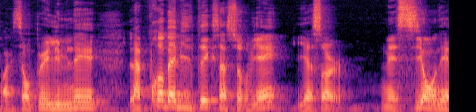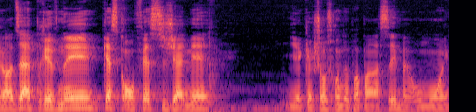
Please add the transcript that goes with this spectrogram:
Ouais. Si on peut éliminer la probabilité que ça survient, yes sir. Mais si on est rendu à prévenir, qu'est-ce qu'on fait si jamais il y a quelque chose qu'on n'a pas pensé, ben au moins,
